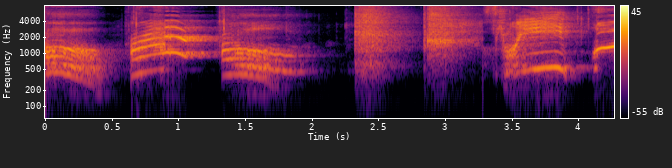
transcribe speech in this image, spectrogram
Oh! Ah! Oh! Squee!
